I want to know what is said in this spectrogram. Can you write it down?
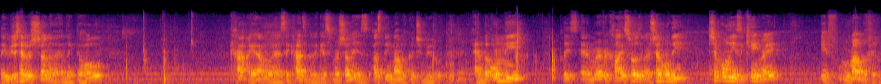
like we just had Rosh Hashanah and like the whole I don't know how to say concept, but I guess Rosh Hashanah is us being Mamach Kuchabiru. And the only place, and wherever Klal Yisrael is, and Hashem only, Hashem only is a king, right? If we're Mamachim.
